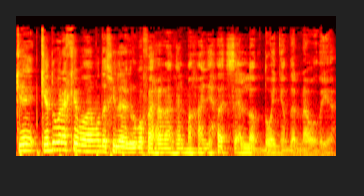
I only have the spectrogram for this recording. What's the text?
¿qué, ¿qué tú crees que podemos decirle al grupo Ferrer Ángel más allá de ser los dueños del nuevo día?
